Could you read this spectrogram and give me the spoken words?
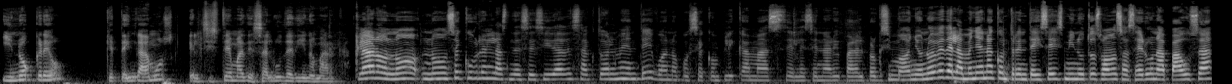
y no creo que tengamos el sistema de salud de Dinamarca. Claro, no, no se cubren las necesidades actualmente y bueno, pues se complica más el escenario para el próximo año. 9 de la mañana con 36 minutos, vamos a hacer una pausa.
